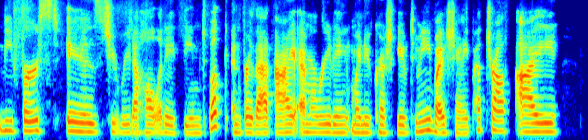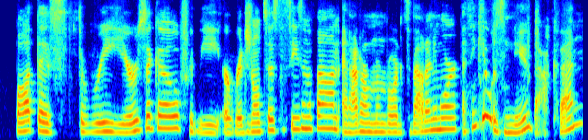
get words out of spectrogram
The first is to read a holiday themed book, and for that, I am reading My New Crush Gave to Me by Shani Petroff. I bought this three years ago for the original Tis the Season-a-thon, and I don't remember what it's about anymore. I think it was new back then.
